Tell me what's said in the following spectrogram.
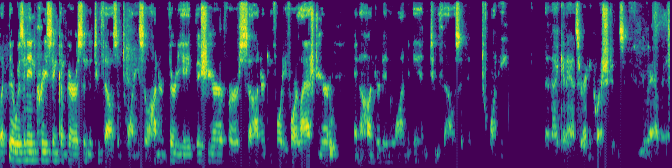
But there was an increase in comparison to 2020, so 138 this year versus 144 last year and 101 in 2020. And I can answer any questions if you have any.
